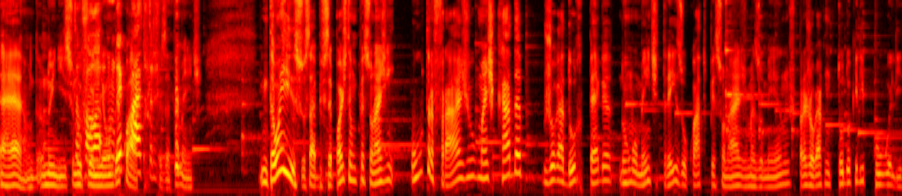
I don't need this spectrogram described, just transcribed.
É, no início, então no funil, um, um D4. D4. Exatamente. Então é isso, sabe? Você pode ter um personagem ultra frágil, mas cada jogador pega normalmente três ou quatro personagens mais ou menos para jogar com todo aquele pool ali,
